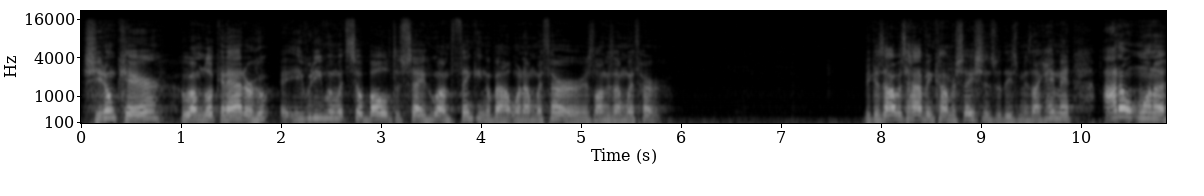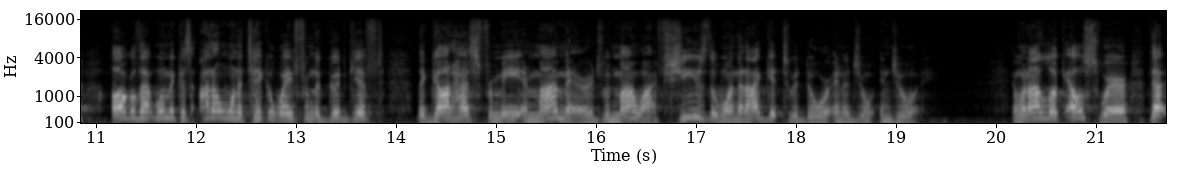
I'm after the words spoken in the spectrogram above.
She don't care who I'm looking at or who he would even went so bold to say who I'm thinking about when I'm with her as long as I'm with her. Because I was having conversations with these men, like, hey man, I don't want to ogle that woman because I don't want to take away from the good gift that God has for me in my marriage with my wife. She's the one that I get to adore and enjoy. And when I look elsewhere, that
